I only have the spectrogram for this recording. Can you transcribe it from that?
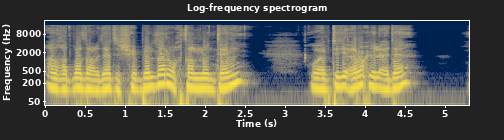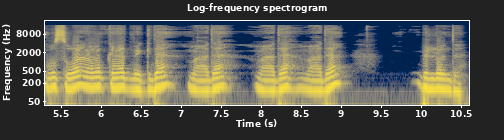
أضغط برضه على أداة ال shape builder وأختار لون تاني وأبتدي أروح للأداة. بصوا بقى أنا ممكن أدمج ده مع ده مع ده مع ده باللون ده.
